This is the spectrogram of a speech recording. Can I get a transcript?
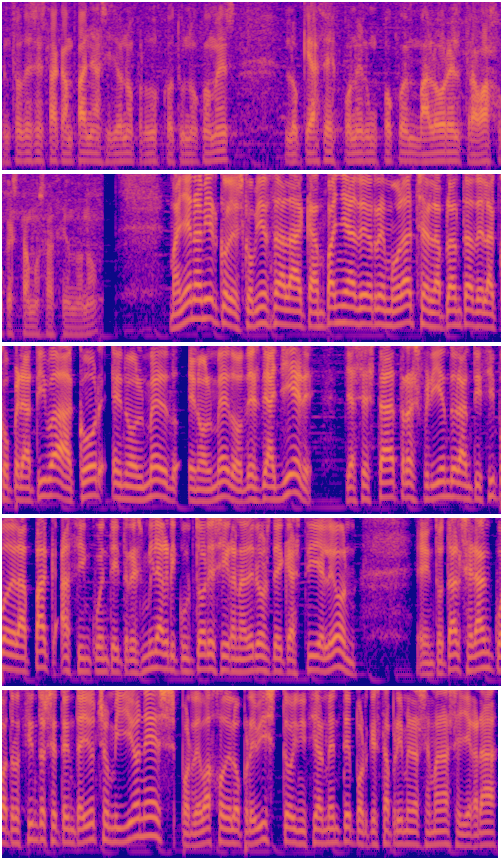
Entonces esta campaña, si yo no produzco, tú no comes, lo que hace es poner un poco en valor el trabajo que estamos haciendo. ¿no? Mañana miércoles comienza la campaña de remolacha en la planta de la cooperativa Acor en Olmedo. En Olmedo. Desde ayer ya se está transfiriendo el anticipo de la PAC a 53.000 agricultores y ganaderos de Castilla y León. En total serán 478 millones, por debajo de lo previsto inicialmente, porque esta primera semana se llegará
